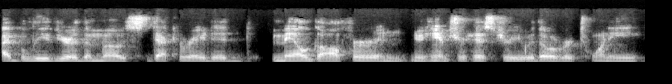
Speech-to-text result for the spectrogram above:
I believe you're the most decorated male golfer in New Hampshire history with over 20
